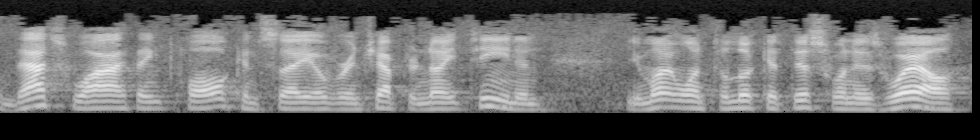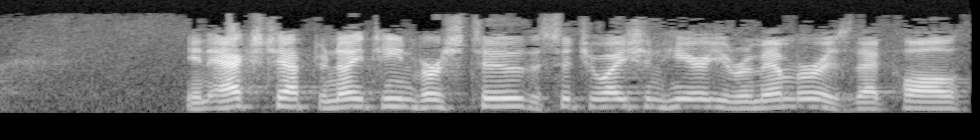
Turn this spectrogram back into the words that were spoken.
And that's why I think Paul can say over in chapter 19, and you might want to look at this one as well. In Acts chapter 19, verse 2, the situation here, you remember, is that Paul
